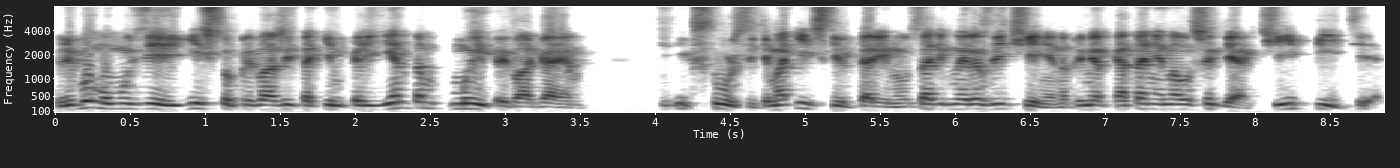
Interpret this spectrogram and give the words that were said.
Любому музею есть что предложить таким клиентам. Мы предлагаем экскурсии, тематические викторины, усадебные развлечения, например, катание на лошадях, чаепитие.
